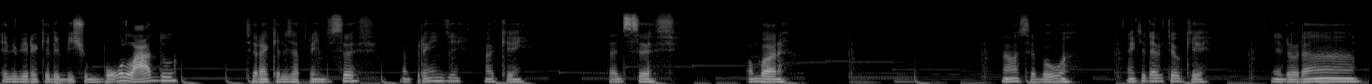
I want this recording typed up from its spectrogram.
Ele vira aquele bicho bolado. Será que ele já aprende surf? Aprende? Ok. Tá de surf. Vambora. Nossa, é boa. Aqui deve ter o quê? Nedoran.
